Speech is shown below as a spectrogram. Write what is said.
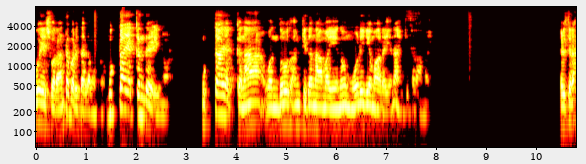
ಗುಹೇಶ್ವರ ಅಂತ ಬರೀತಾ ಇಲ್ಲ ಮುಕ್ತಾಯಕ್ಕಂತ ಹೇಳಿ ನೋಡ ಮುಕ್ತಾಯಕ್ಕನ ಒಂದು ಅಂಕಿತ ನಾಮ ಏನು? ಮೋಳಿಗೆ ಮಾರಯ್ಯನ ಅಂಕಿತ ನಾಮ ಏನು? ಹೇಳ್ತೀರಾ?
